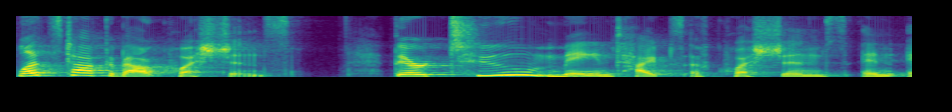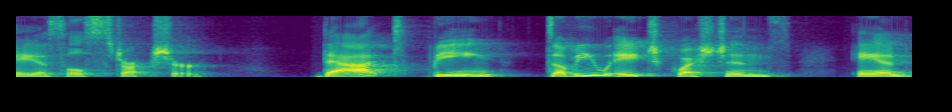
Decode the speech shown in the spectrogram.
Let's talk about questions. There are two main types of questions in ASL structure, that being WH questions and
